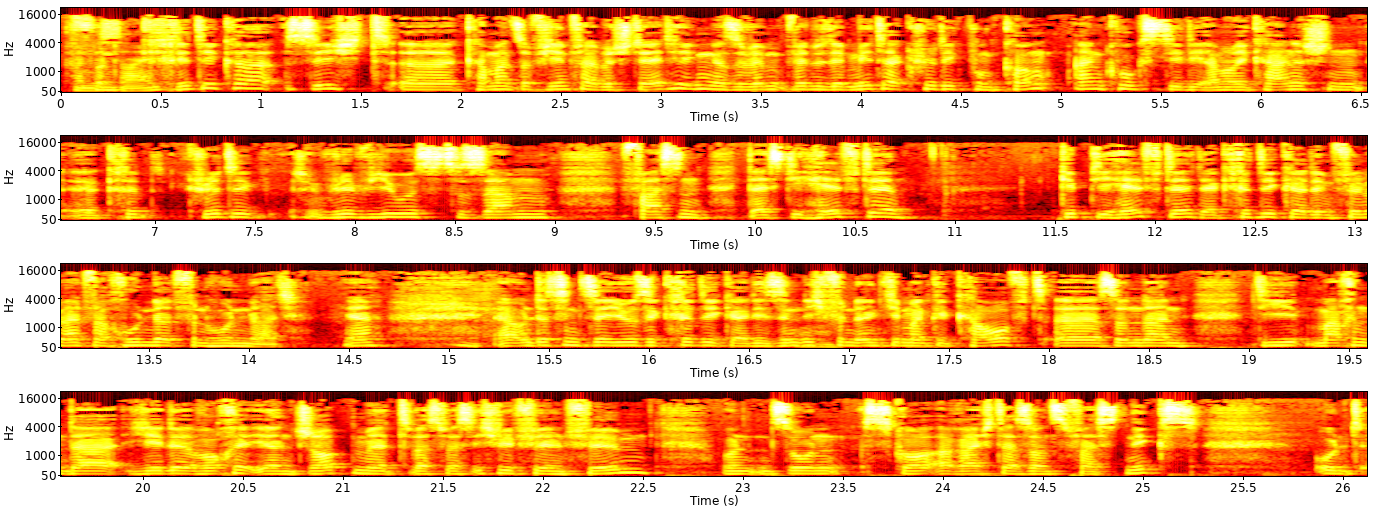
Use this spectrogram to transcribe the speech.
Kann Von das sein? Kritikersicht äh, kann man es auf jeden Fall bestätigen. Also wenn, wenn du dir Metacritic.com anguckst, die die amerikanischen äh, Critic Reviews zusammenfassen, da ist die Hälfte gibt die Hälfte der Kritiker dem Film einfach 100 von 100. Ja? ja und das sind seriöse Kritiker, die sind nicht von irgendjemand gekauft, äh, sondern die machen da jede Woche ihren Job mit was weiß ich wie vielen Filmen und so ein Score erreicht da sonst fast nix. Und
